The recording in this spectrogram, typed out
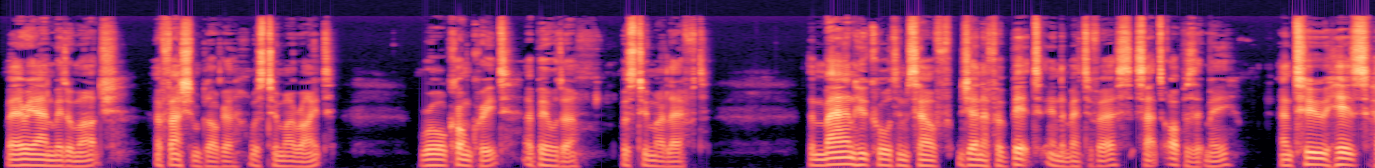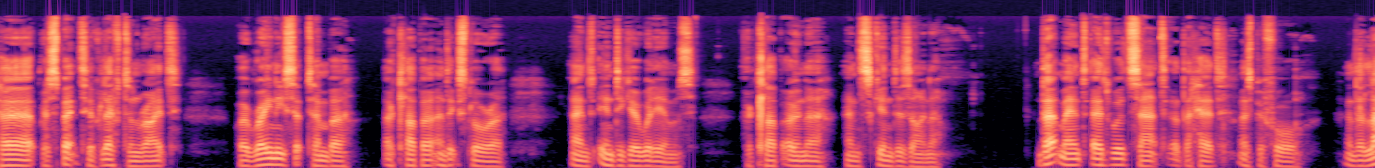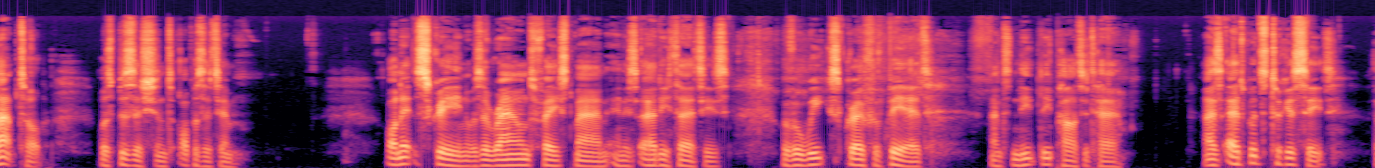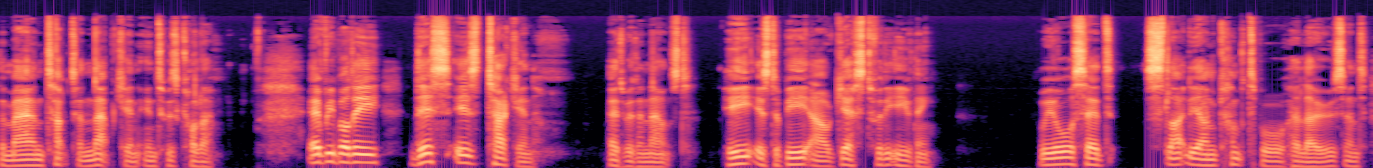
Mary Ann Middlemarch, a fashion blogger, was to my right. Raw Concrete, a builder, was to my left. The man who called himself Jennifer Bitt in the metaverse sat opposite me, and to his, her respective left and right were Rainy September, a clubber and explorer, and Indigo Williams, a club owner and skin designer. That meant Edward sat at the head, as before, and the laptop was positioned opposite him. On its screen was a round faced man in his early thirties with a week's growth of beard and neatly parted hair. As Edwards took his seat, the man tucked a napkin into his collar. Everybody, this is Takin, Edward announced. He is to be our guest for the evening. We all said slightly uncomfortable hellos, and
